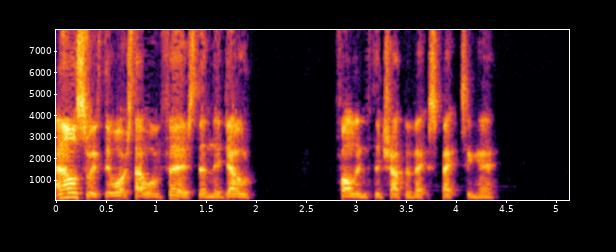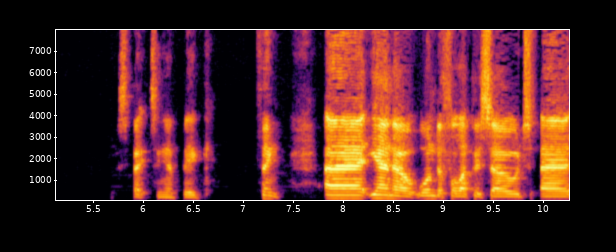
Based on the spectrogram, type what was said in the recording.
And also, if they watch that one first, then they don't fall into the trap of expecting a expecting a big thing. Uh, yeah, no, wonderful episode. Uh,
